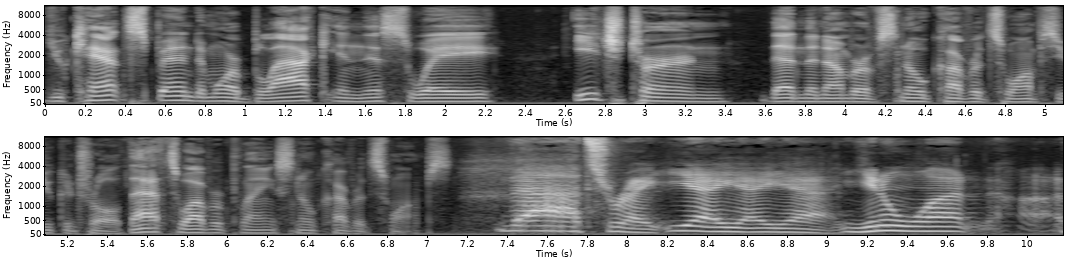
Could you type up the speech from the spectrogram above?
you can't spend more black in this way each turn than the number of snow covered swamps you control. That's why we're playing snow covered swamps. That's right. Yeah, yeah, yeah. You know what? Uh,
